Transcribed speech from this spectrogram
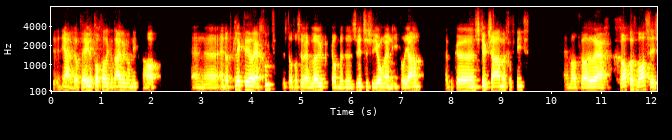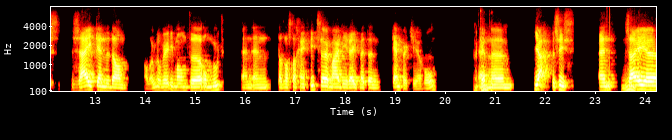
ja, op de hele tocht had ik dat eigenlijk nog niet gehad. En, eh, en dat klikte heel erg goed. Dus dat was heel erg leuk. Ik had met een Zwitserse jongen en een Italiaan heb ik eh, een stuk samen gefietst. En wat wel heel erg grappig was, is zij kende dan, had ook nog weer iemand eh, ontmoet. En, en dat was dan geen fietser, maar die reed met een campertje rond. Een En, ehm, ja, precies. En Hmm. zij,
